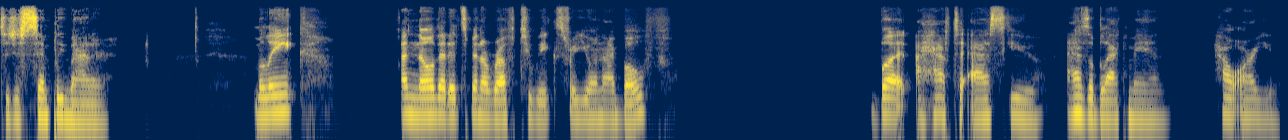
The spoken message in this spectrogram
to just simply matter. Malik, I know that it's been a rough two weeks for you and I both. But I have to ask you, as a Black man, how are you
